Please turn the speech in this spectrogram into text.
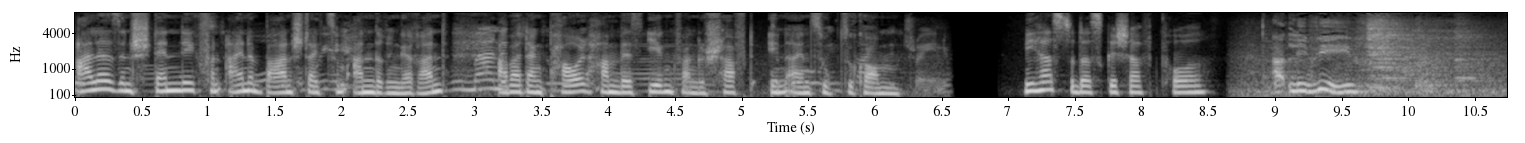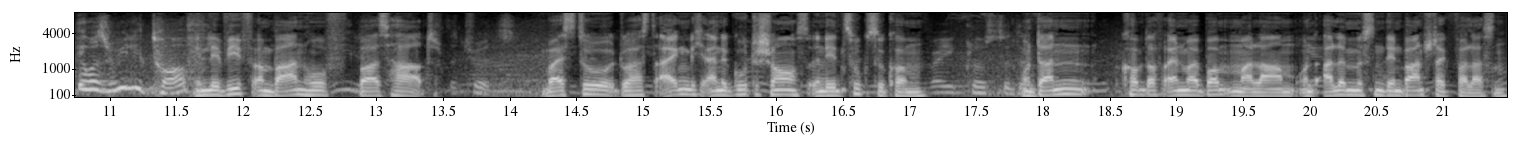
alle sind ständig von einem Bahnsteig zum anderen gerannt. Aber dank Paul haben wir es irgendwann geschafft, in einen Zug zu kommen. Wie hast du das geschafft, Paul? In Lviv am Bahnhof war es hart. Weißt du, du hast eigentlich eine gute Chance, in den Zug zu kommen. Und dann kommt auf einmal Bombenalarm und alle müssen den Bahnsteig verlassen.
